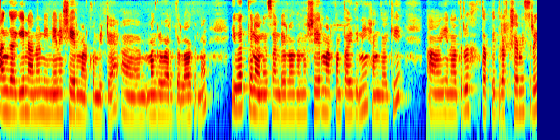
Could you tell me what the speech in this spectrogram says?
ಹಾಗಾಗಿ ನಾನು ನಿನ್ನೆನೇ ಶೇರ್ ಮಾಡ್ಕೊಂಬಿಟ್ಟೆ ಮಂಗಳವಾರದ ವ್ಲಾಗನ್ನು ಇವತ್ತು ನಾನು ಸಂಡೇ ವ್ಲಾಗನ್ನು ಶೇರ್ ಮಾಡ್ಕೊತಾ ಇದ್ದೀನಿ, ಹಾಗಾಗಿ ಏನಾದರೂ ತಪ್ಪಿದ್ರೆ ಕ್ಷಮಿಸ್ರಿ.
